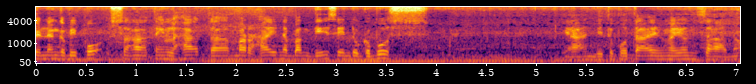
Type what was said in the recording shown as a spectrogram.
magandang gabi po sa ating lahat. Uh, Marhay na Banggi sa Indogabos. Yan, dito po tayo ngayon sa ano,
